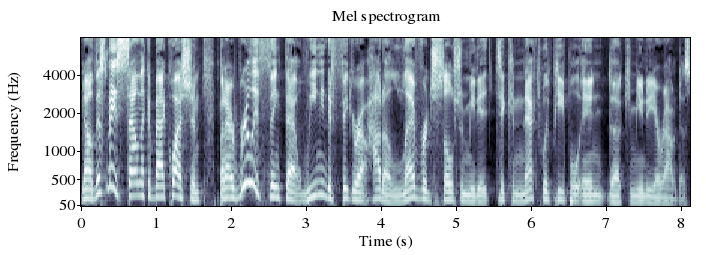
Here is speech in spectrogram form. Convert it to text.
Now, this may sound like a bad question, but I really think that we need to figure out how to leverage social media to connect with people in the community around us.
